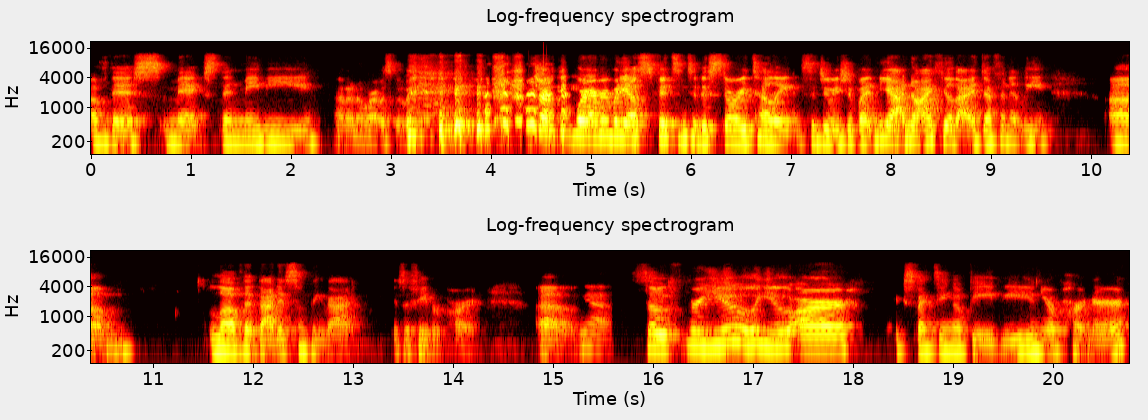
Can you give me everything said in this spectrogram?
of this mix, then maybe I don't know where I was going. I'm trying to think where everybody else fits into this storytelling situation. But yeah, no, I feel that I definitely um, love that that is something that is a favorite part. Um, yeah. So for you, you are expecting a baby and your partner.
